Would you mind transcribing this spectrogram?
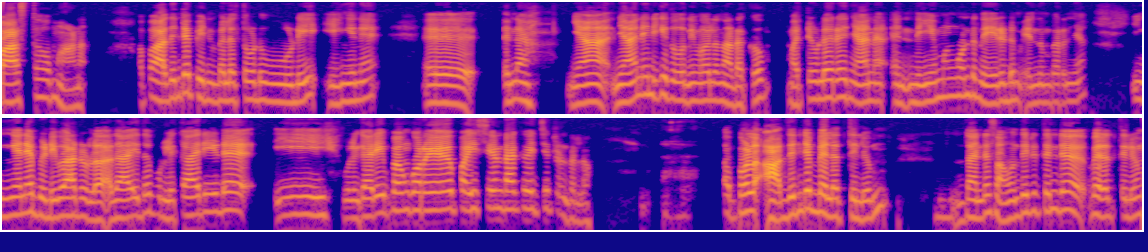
വാസ്തവമാണ്. അപ്പോൾ അതിന്റെ കൂടി ഇങ്ങനെ എന്നാ ഞാൻ ഞാൻ എനിക്ക് തോന്നിയ പോലെ നടക്കും. മറ്റുള്ളവരെ ഞാൻ നിയമം കൊണ്ട് നേരിടും എന്നും പറഞ്ഞ് ഇങ്ങനെ പിടിപാടുള്ള അതായത് പുള്ളിക്കാരിയുടെ ഈ പുള്ളിക്കാരി ഇപ്പം കുറേ പൈസ ഉണ്ടാക്കി വെച്ചിട്ടുണ്ടല്ലോ. അപ്പോൾ അതിന്റെ ബലത്തിലും തന്റെ സൗന്ദര്യത്തിന്റെ ബലത്തിലും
